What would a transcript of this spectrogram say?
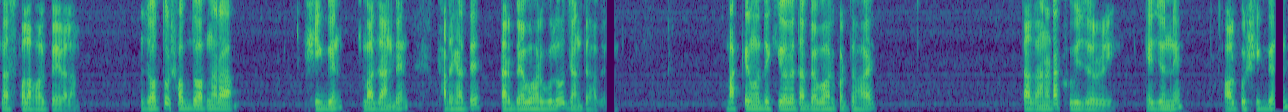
ব্যাস ফলাফল পেয়ে গেলাম। যত শব্দ আপনারা শিখবেন বা জানবেন, সাথে সাথে তার ব্যবহারগুলো জানতে হবে। বাক্যের মধ্যে কীভাবে তা ব্যবহার করতে হয় তা জানাটা খুবই জরুরি। এই জন্যে অল্প শিখবেন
